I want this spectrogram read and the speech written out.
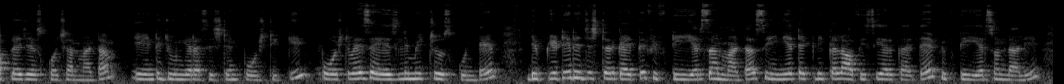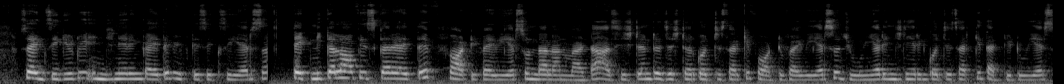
అప్లై చేసుకోవచ్చు అనమాట ఏంటి జూనియర్ అసిస్టెంట్ పోస్ట్కి? పోస్ట్ వైజ్ ఏజ్ లిమిట్ చూసుకుంటే డిప్యూటీ రిజిస్టర్కి అయితే ఫిఫ్టీ ఇయర్స్ అనమాట సీనియర్ టెక్నికల్ ఆఫీసర్కి అయితే ఫిఫ్టీ ఇయర్స్ ఉండాలి. సో ఎగ్జిక్యూటివ్ ఇంజనీరింగ్కి అయితే fifty six years. Technical officer అయితే ఫార్టీ ఫైవ్ ఇయర్స్ ఉండాలన్నమాట అసిస్టెంట్ రిజిస్టర్కి వచ్చేసరికి ఫార్టీ ఫైవ్ ఇయర్స్ జూనియర్ ఇంజనీరింగ్కి వచ్చేసరికి థర్టీ టూ ఇయర్స్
